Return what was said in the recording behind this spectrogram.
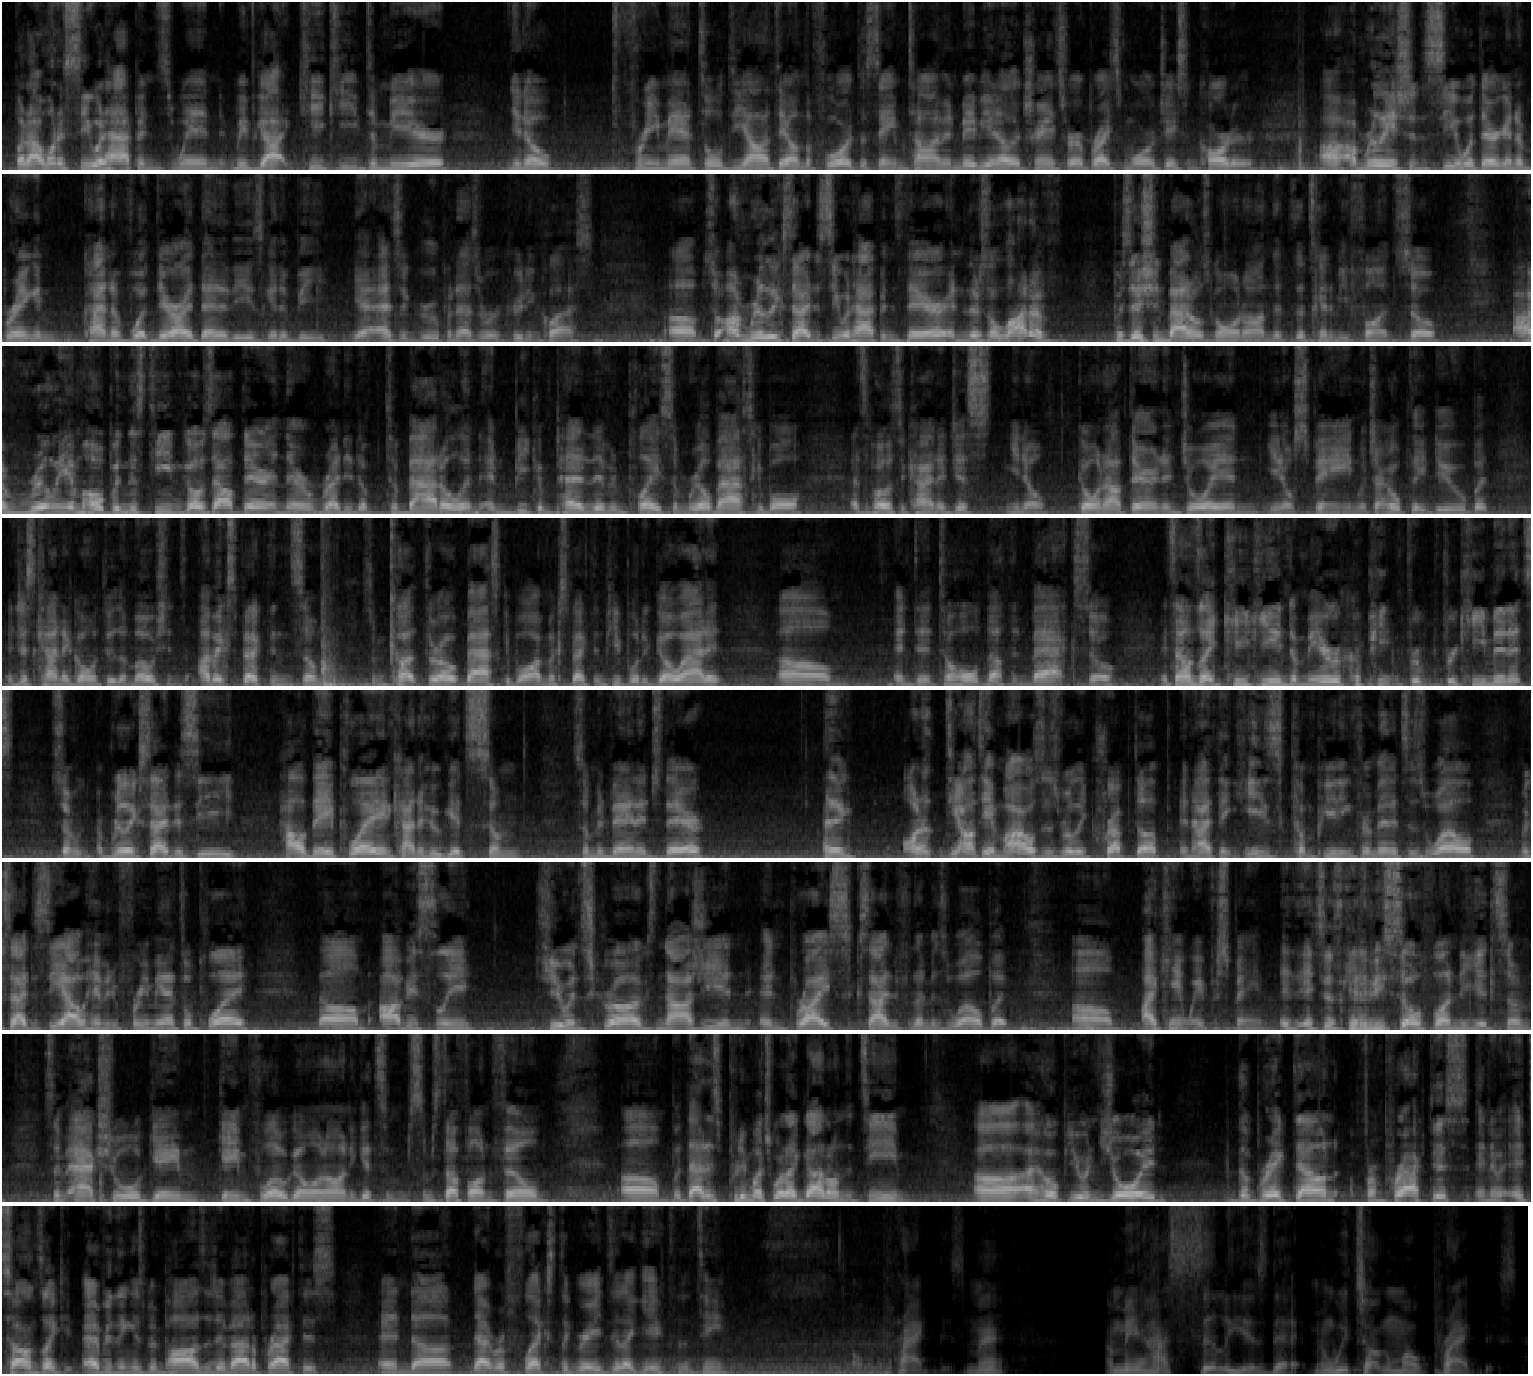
but I want to see what happens when we've got Kiki, Dahmir, you know, Freemantle, Dieonte on the floor at the same time, and maybe another transfer of Bryce Moore, Jason Carter. Uh, I'm really interested to see what they're going to bring and kind of what their identity is going to be, yeah, as a group and as a recruiting class. Um, so I'm really excited to see what happens there, and there's a lot of position battles going on that, that's going to be fun. So I really am hoping this team goes out there and they're ready to, to battle and, and be competitive and play some real basketball as opposed to kind of just, you know, going out there and enjoying, you know, Spain, which I hope they do, but and just kind of going through the motions. I'm expecting some some cutthroat basketball. I'm expecting people to go at it um, and to, to hold nothing back. So it sounds like KyKy and Dahmir are competing for, for key minutes. So I'm really excited to see how they play and kind of who gets some some advantage there. I think Dieonte Miles has really crept up, and I think he's competing for minutes as well. I'm excited to see how him and Freemantle play. Um, obviously, Q and Scruggs, Naji and, and Bryce, excited for them as well. But um, I can't wait for Spain. It, it's just going to be so fun to get some some actual game game flow going on and get some some stuff on film. Um, but that is pretty much what I got on the team. Uh, I hope you enjoyed the breakdown from practice, and it, sounds like everything has been positive out of practice, and uh, that reflects the grades that I gave to the team Oh, practice, man. I mean, how silly is that, man? We're talking about practice.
